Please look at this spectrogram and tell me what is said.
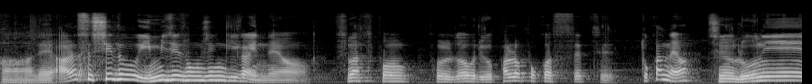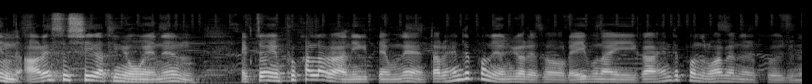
아, 네. RSC도 이미지 송신기가 있네요. 스마트폰 폴더 그리고 follow focus 세트. 똑같네요? 지금 로닌 RSC 같은 경우에는 액정이 풀칼라가 아니기 때문에 따로 핸드폰을 연결해서 RavenEye가 핸드폰으로 화면을 보여주는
